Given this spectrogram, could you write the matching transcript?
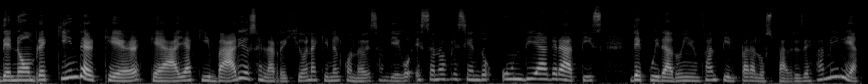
de nombre KinderCare, que hay aquí varios en la región, aquí en el condado de San Diego, están ofreciendo un día gratis de cuidado infantil para los padres de familia.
